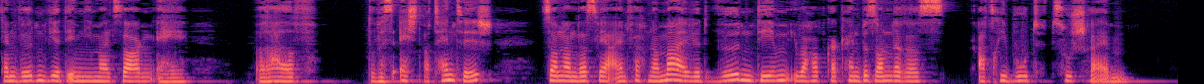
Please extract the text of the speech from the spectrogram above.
dann würden wir dem niemals sagen, ey, Ralf, du bist echt authentisch, sondern das wäre einfach normal. Wir würden dem überhaupt gar kein besonderes Attribut zuschreiben.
